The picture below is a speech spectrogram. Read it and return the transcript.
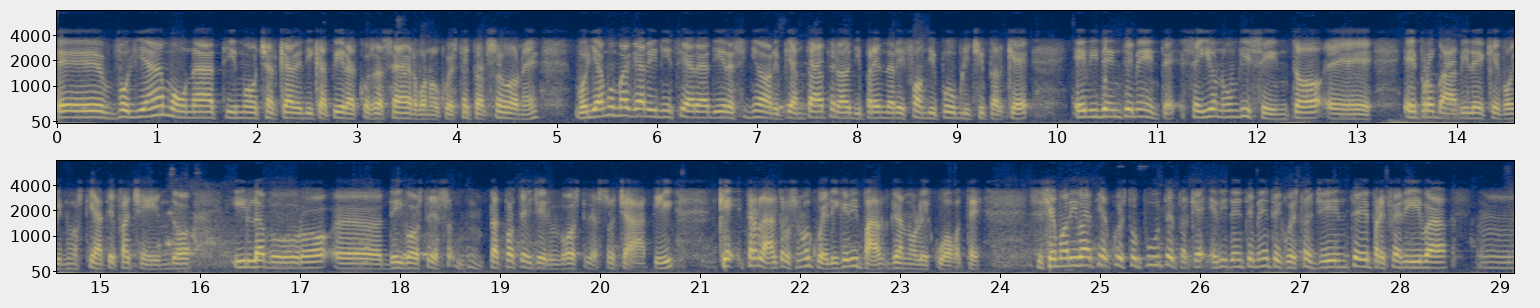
Eh, vogliamo un attimo cercare di capire a cosa servono queste persone? Vogliamo magari iniziare a dire signori piantatela di prendere i fondi pubblici perché evidentemente se io non vi sento eh, è probabile che voi non stiate facendo il lavoro eh, vostri, per proteggere i vostri associati che tra l'altro sono quelli che vi pagano le quote. Se siamo arrivati a questo punto è perché evidentemente questa gente preferiva mh, mm,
